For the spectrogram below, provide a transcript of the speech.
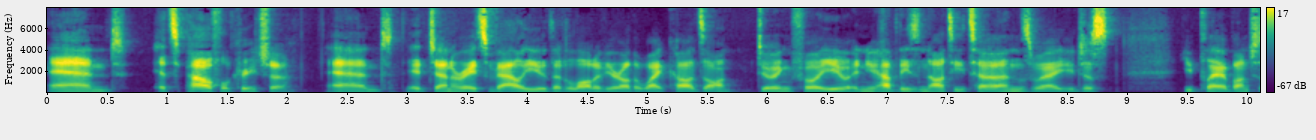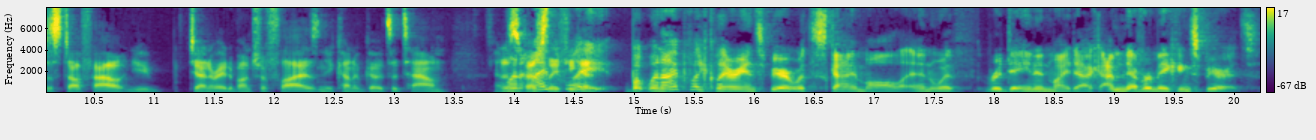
and it's a powerful creature and it generates value that a lot of your other white cards aren't doing for you. And you have these nutty turns where you just you play a bunch of stuff out, you generate a bunch of flyers, and you kind of go to town. And When especially I if you get but when I play Clarion Spirit with Sky Maul and with Reidane in my deck, I'm never making spirits.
